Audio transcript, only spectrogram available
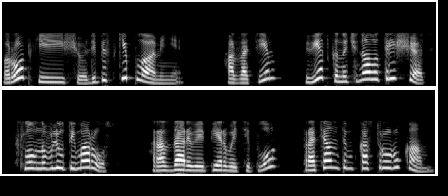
робкие еще, лепестки пламени, а затем ветка начинала трещать, словно в лютый мороз, раздаривая первое тепло протянутым к костру рукам.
